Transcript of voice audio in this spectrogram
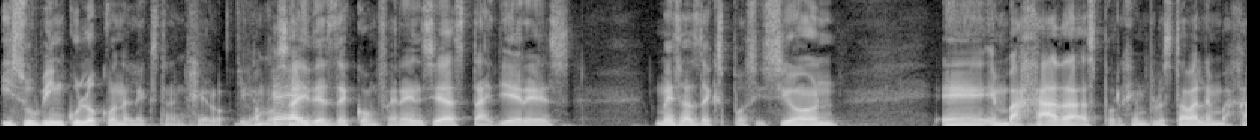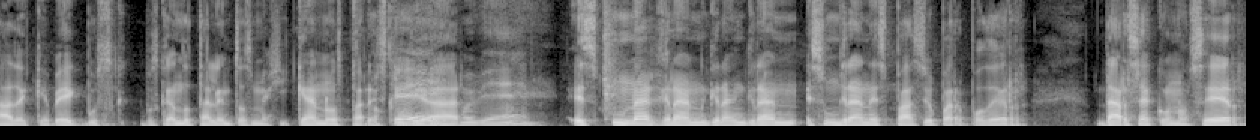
y su vínculo con el extranjero. Digamos, hay desde conferencias, talleres, mesas de exposición, eh, embajadas. Por ejemplo, estaba la embajada de Quebec bus- buscando talentos mexicanos para estudiar. muy bien. Es una gran, gran, gran, es un gran espacio para poder darse a conocer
